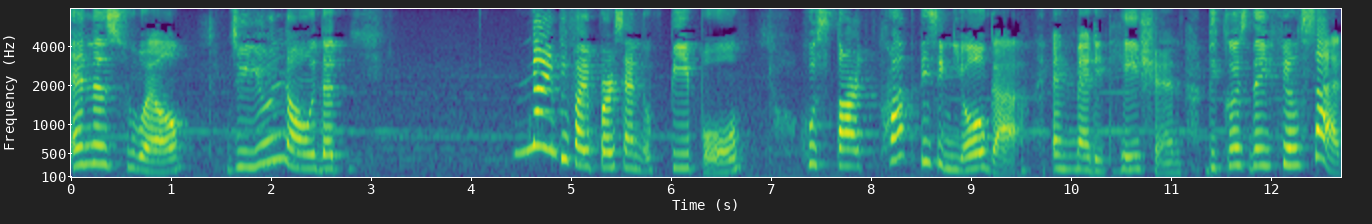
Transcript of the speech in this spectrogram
And as well, do you know that 95% of people who start practicing yoga and meditation because they feel sad?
